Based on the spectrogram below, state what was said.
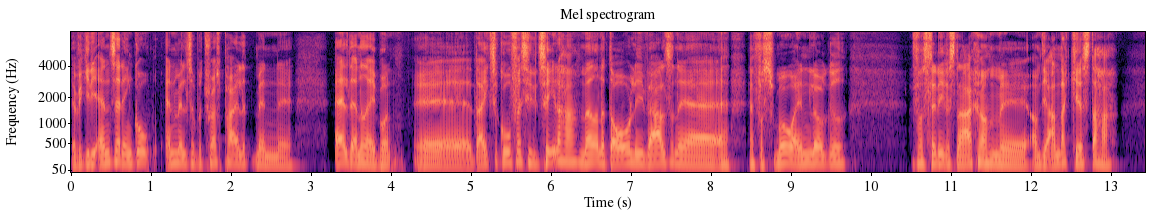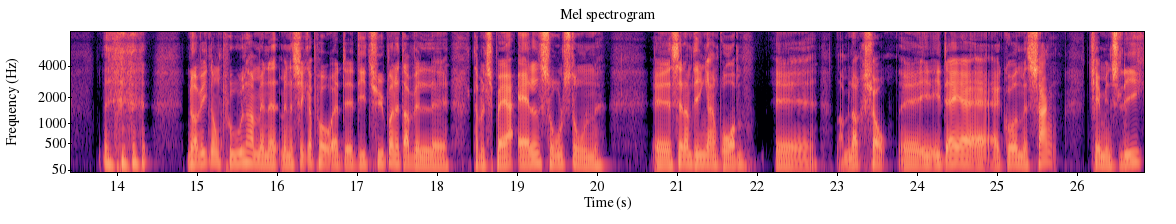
jeg vil give de ansatte en god anmeldelse på Trustpilot, men øh, alt andet er i bund. Øh, der er ikke så gode faciliteter her. Maden er dårlig, værelserne er, er, for små og indlukket. For slet ikke at snakke om, øh, om de andre gæster her. nu har vi ikke nogen pool her, men, men er sikker på, at øh, de typerne, der vil, øh, der vil spære alle solstolene, øh, selvom de ikke engang bruger dem. Øh, nå, men nok sjov. Øh, i, I dag er jeg gået med sang, Champions League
